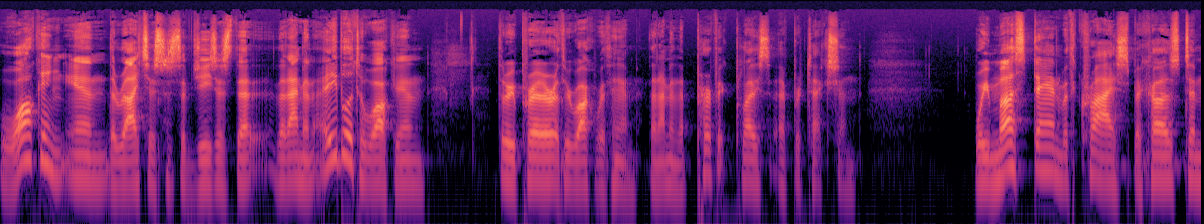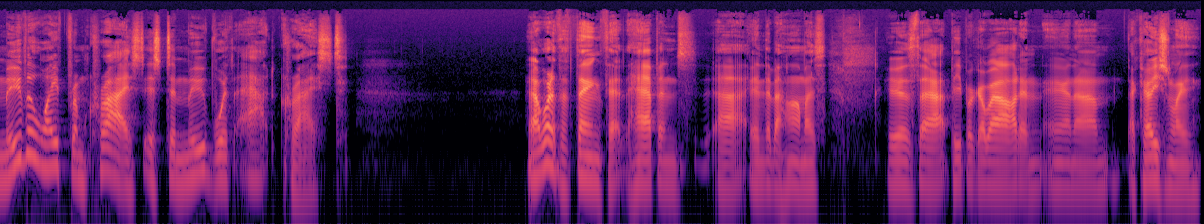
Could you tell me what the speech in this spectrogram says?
walking in the righteousness of Jesus that, that I'm enabled to walk in through prayer or through walking with Him, that I'm in the perfect place of protection. We must stand with Christ because to move away from Christ is to move without Christ. Now, one of the things that happens uh, in the Bahamas is that people go out and, and um, occasionally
